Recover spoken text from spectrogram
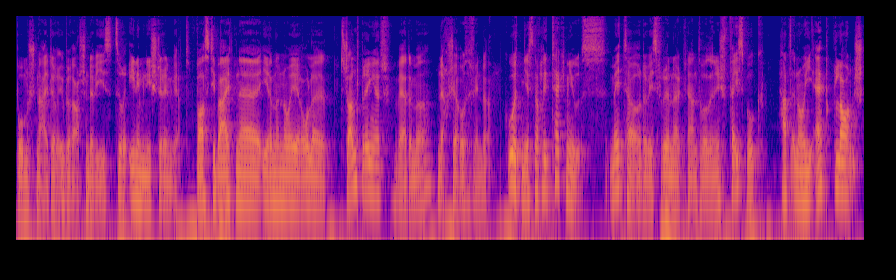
Baumschneider überraschenderweise zur Innenministerin wird. Was die beiden äh, ihre neue Rolle zustande bringen, werden wir nächstes Jahr herausfinden. Gut, und jetzt noch ein bisschen Tech-News. Meta, oder wie es früher genannt worden ist, Facebook, hat eine neue App gelauncht.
